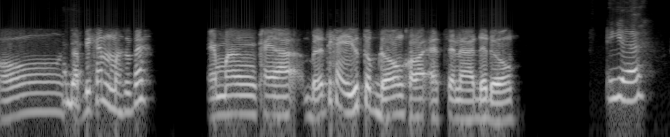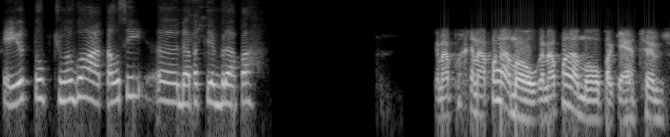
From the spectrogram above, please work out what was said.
Oh, Ada. tapi kan maksudnya emang kayak berarti kayak YouTube dong kalau AdSense ada dong. iya kayak YouTube cuma gue nggak tahu sih eh, dapatnya berapa Kenapa kenapa nggak mau? Kenapa nggak mau pakai AdSense?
